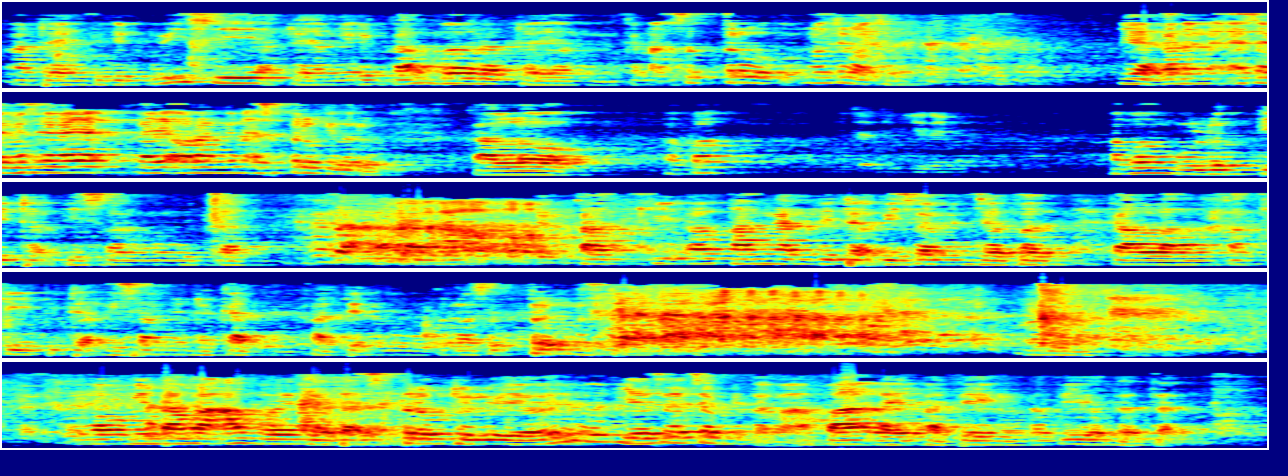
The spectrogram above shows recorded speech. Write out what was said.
Ada yang bikin puisi, ada yang ngirim gambar, ada yang kena stroke, macam-macam. Ya, karena SMS-nya kayak kayak orang kena stroke gitu loh. Kalau apa apa mulut tidak bisa mengucap kaki uh, tangan tidak bisa menjabat kalau kaki tidak bisa mendekat batin kena setrum mesti ya. Mau minta maaf mau dadak setrum dulu ya. ya biasa aja minta maaf pak lahir batin tapi ya dadak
